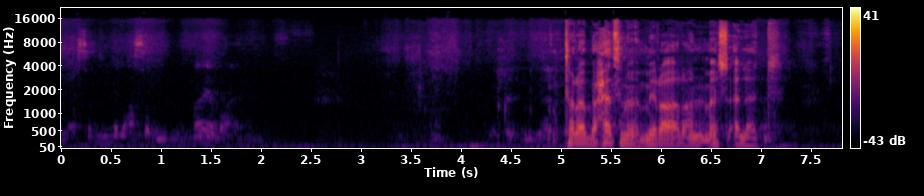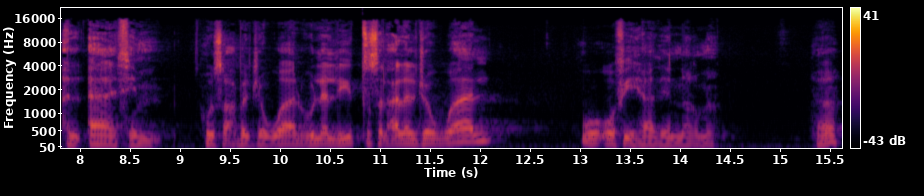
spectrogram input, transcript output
الأصل من الأصل ما يضع. ترى بحثنا مرارا مسألة الآثم. هو صاحب الجوال ولا اللي يتصل على الجوال وفيه هذه النغمة. ها؟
